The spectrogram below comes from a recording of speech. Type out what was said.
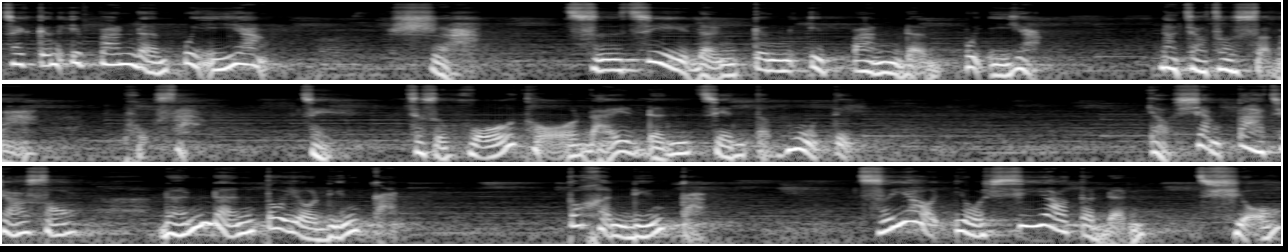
这跟一般人不一样，是啊，慈济人跟一般人不一样，那叫做什么？菩萨，这就是佛陀来人间的目的，要向大家说，人人都有灵感，都很灵感，只要有需要的人求。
